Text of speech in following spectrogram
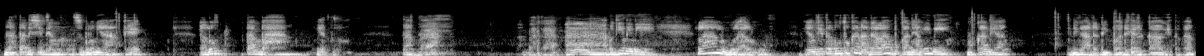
data di situ yang sebelumnya, oke. Okay. Lalu tambah gitu. Tambah tambahkan. Nah, begini nih. Lalu lalu yang kita butuhkan adalah bukan yang ini, bukan yang ini ada di DRK gitu kan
